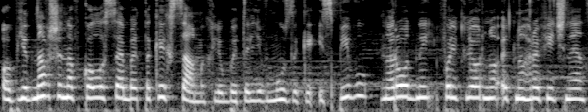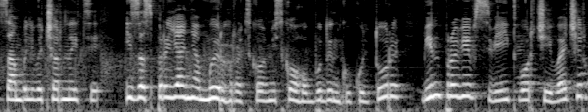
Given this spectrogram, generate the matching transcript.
Об'єднавши навколо себе таких самих любителів музики і співу, народний фольклорно-етнографічний ансамбль вечорниці і за сприяння Миргородського міського будинку культури він провів свій творчий вечір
